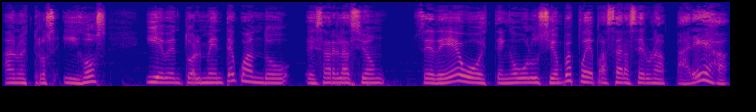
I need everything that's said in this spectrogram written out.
a nuestros hijos y eventualmente cuando esa relación se dé o esté en evolución, pues puede pasar a ser una pareja.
